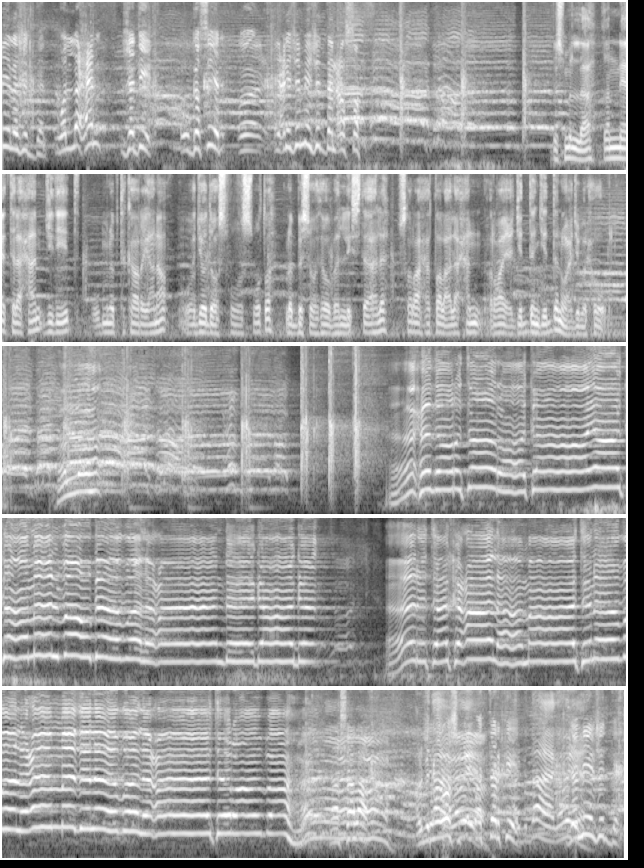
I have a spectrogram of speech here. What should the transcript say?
جميلة جدا واللحن جديد وقصير آه، يعني جميل جدا على الصف. بسم الله غنيت لحن جديد ومن ابتكاري أنا وجوده وصفوف الصوته ولبسوه ثوبه اللي يستاهله. وصراحه طلع لحن رائع جدا جدا واعجب الحضور. الله. أحذر تراك يا كامل. ارتك علامات ضلع مثل ضلع تربه يا سلام الوصف والتركيب جميل جدا.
